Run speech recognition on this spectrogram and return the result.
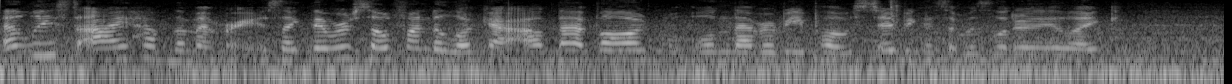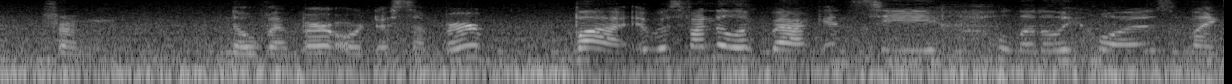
at least I have the memories. Like they were so fun to look at. That vlog will never be posted because it was literally like from November or December. But it was fun to look back and see how little he was and like,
